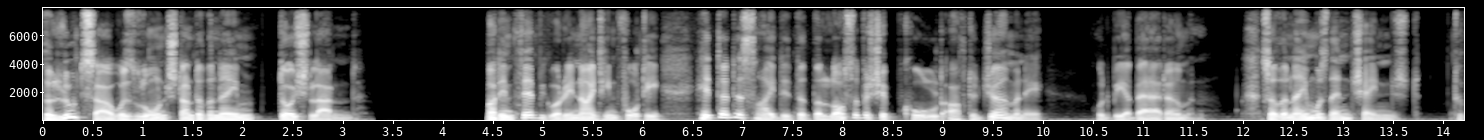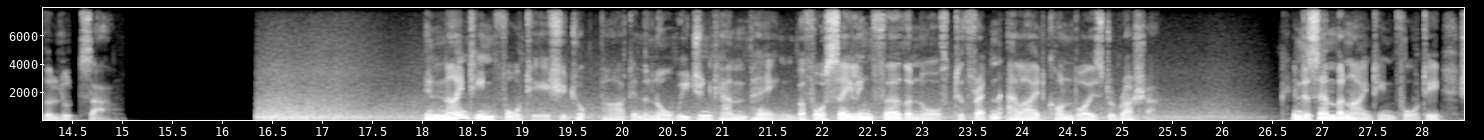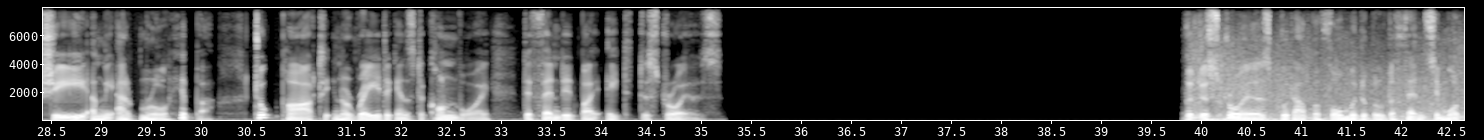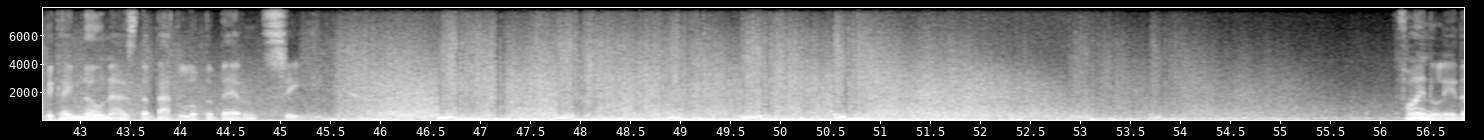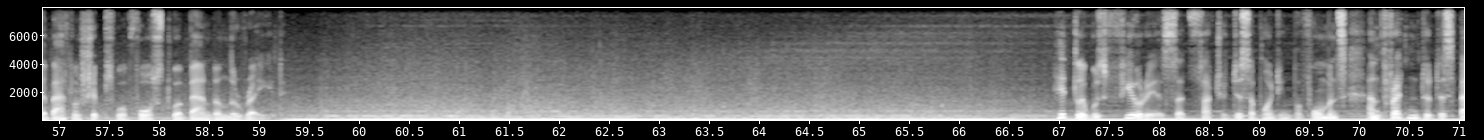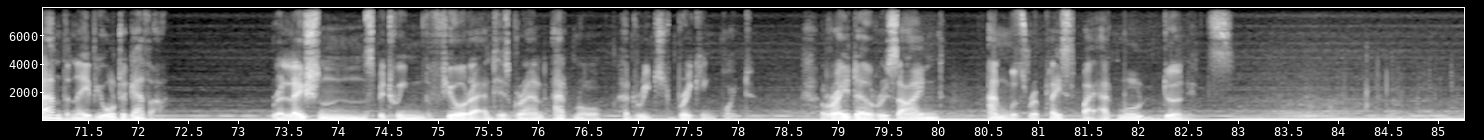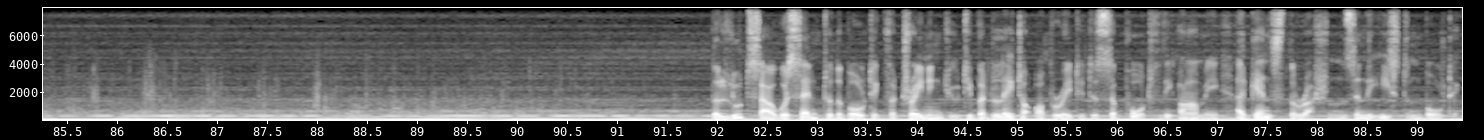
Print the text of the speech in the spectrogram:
The Lutzow was launched under the name Deutschland. But in February 1940, Hitler decided that the loss of a ship called after Germany would be a bad omen. So the name was then changed to the Lutzow. In 1940, she took part in the Norwegian campaign before sailing further north to threaten Allied convoys to Russia. In December 1940, she and the Admiral Hipper took part in a raid against a convoy defended by eight destroyers. The destroyers put up a formidable defense in what became known as the Battle of the Barents Sea. Finally, the battleships were forced to abandon the raid. Hitler was furious at such a disappointing performance and threatened to disband the Navy altogether. Relations between the Fuhrer and his Grand Admiral had reached breaking point. Raeder resigned and was replaced by Admiral Dönitz. The Lutzow was sent to the Baltic for training duty, but later operated as support for the army against the Russians in the eastern Baltic.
